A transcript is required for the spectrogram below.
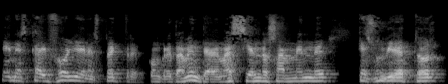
en Skyfall y en Spectre, concretamente. Además, siendo Sam Mendes, que es un director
